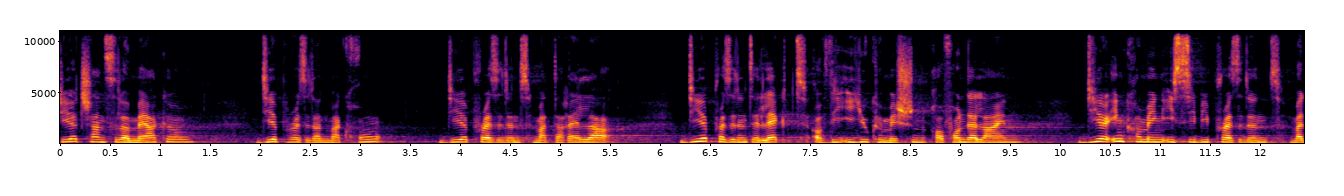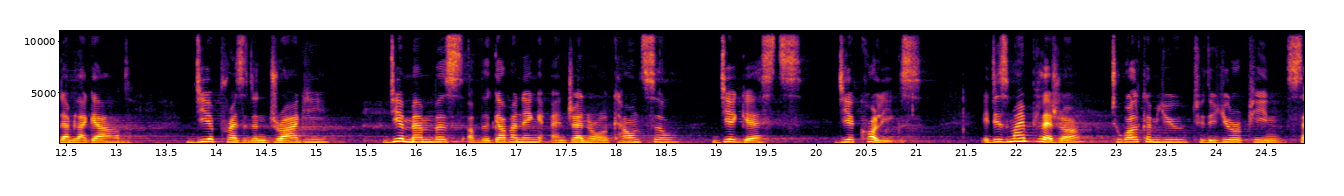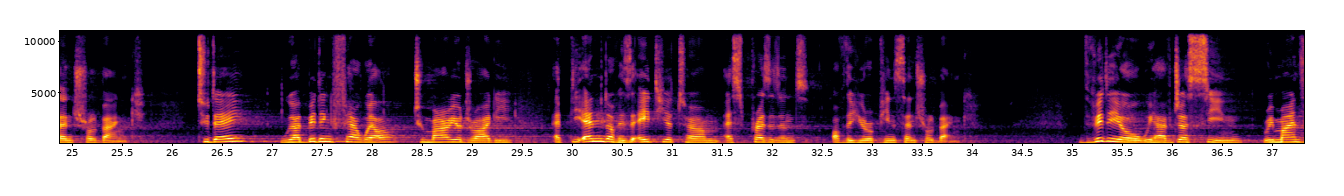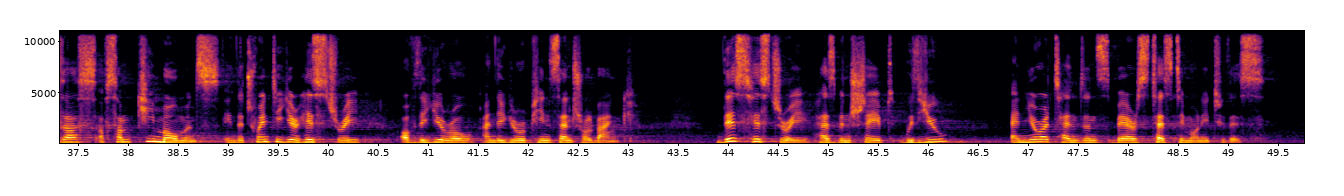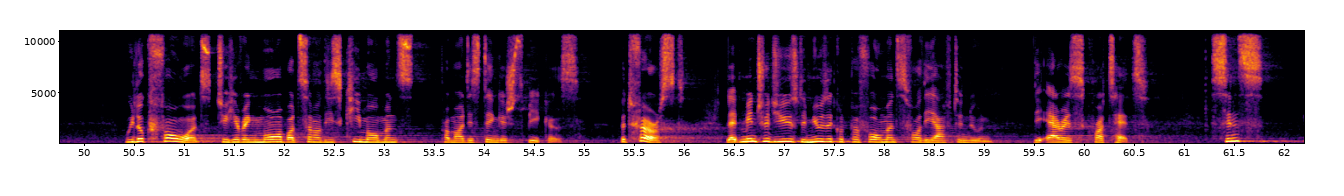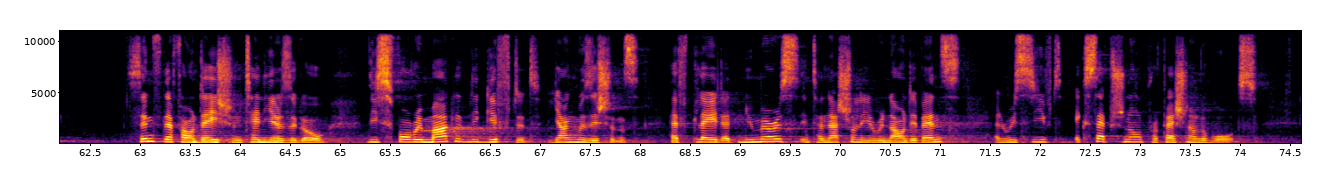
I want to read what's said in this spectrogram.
dear Chancellor Merkel, dear President Macron, dear President Mattarella, dear President-elect of the EU Commission, Frau von der Leyen, dear incoming ECB President, Madame Lagarde, dear President Draghi, dear members of the Governing and General Council, dear guests, dear colleagues, it is my pleasure to welcome you to the European Central Bank. Today, we are bidding farewell to Mario Draghi at the end of his eight-year term as President of the European Central Bank. The video we have just seen reminds us of some key moments in the 20-year history of the Euro and the European Central Bank. This history has been shaped with you, and your attendance bears testimony to this. We look forward to hearing more about some of these key moments from our distinguished speakers. But first, let me introduce the musical performance for the afternoon, the Aris Quartet. Since, since their foundation 10 years ago, these four remarkably gifted young musicians have played at numerous internationally renowned events and received exceptional professional awards.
